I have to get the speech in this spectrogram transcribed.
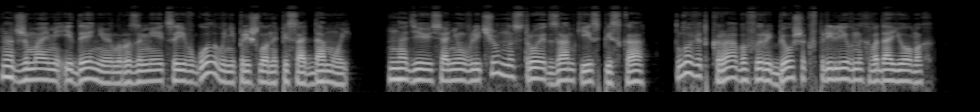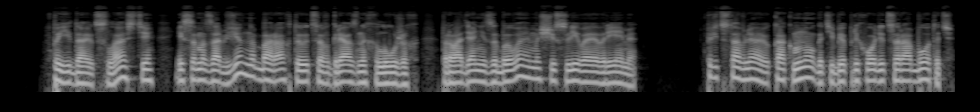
А Джемайме и Дэниелу, разумеется, и в голову не пришло написать домой. Надеюсь, они увлеченно строят замки из песка, ловят крабов и рыбешек в приливных водоемах поедают сласти и самозабвенно барахтаются в грязных лужах, проводя незабываемо счастливое время. Представляю, как много тебе приходится работать.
